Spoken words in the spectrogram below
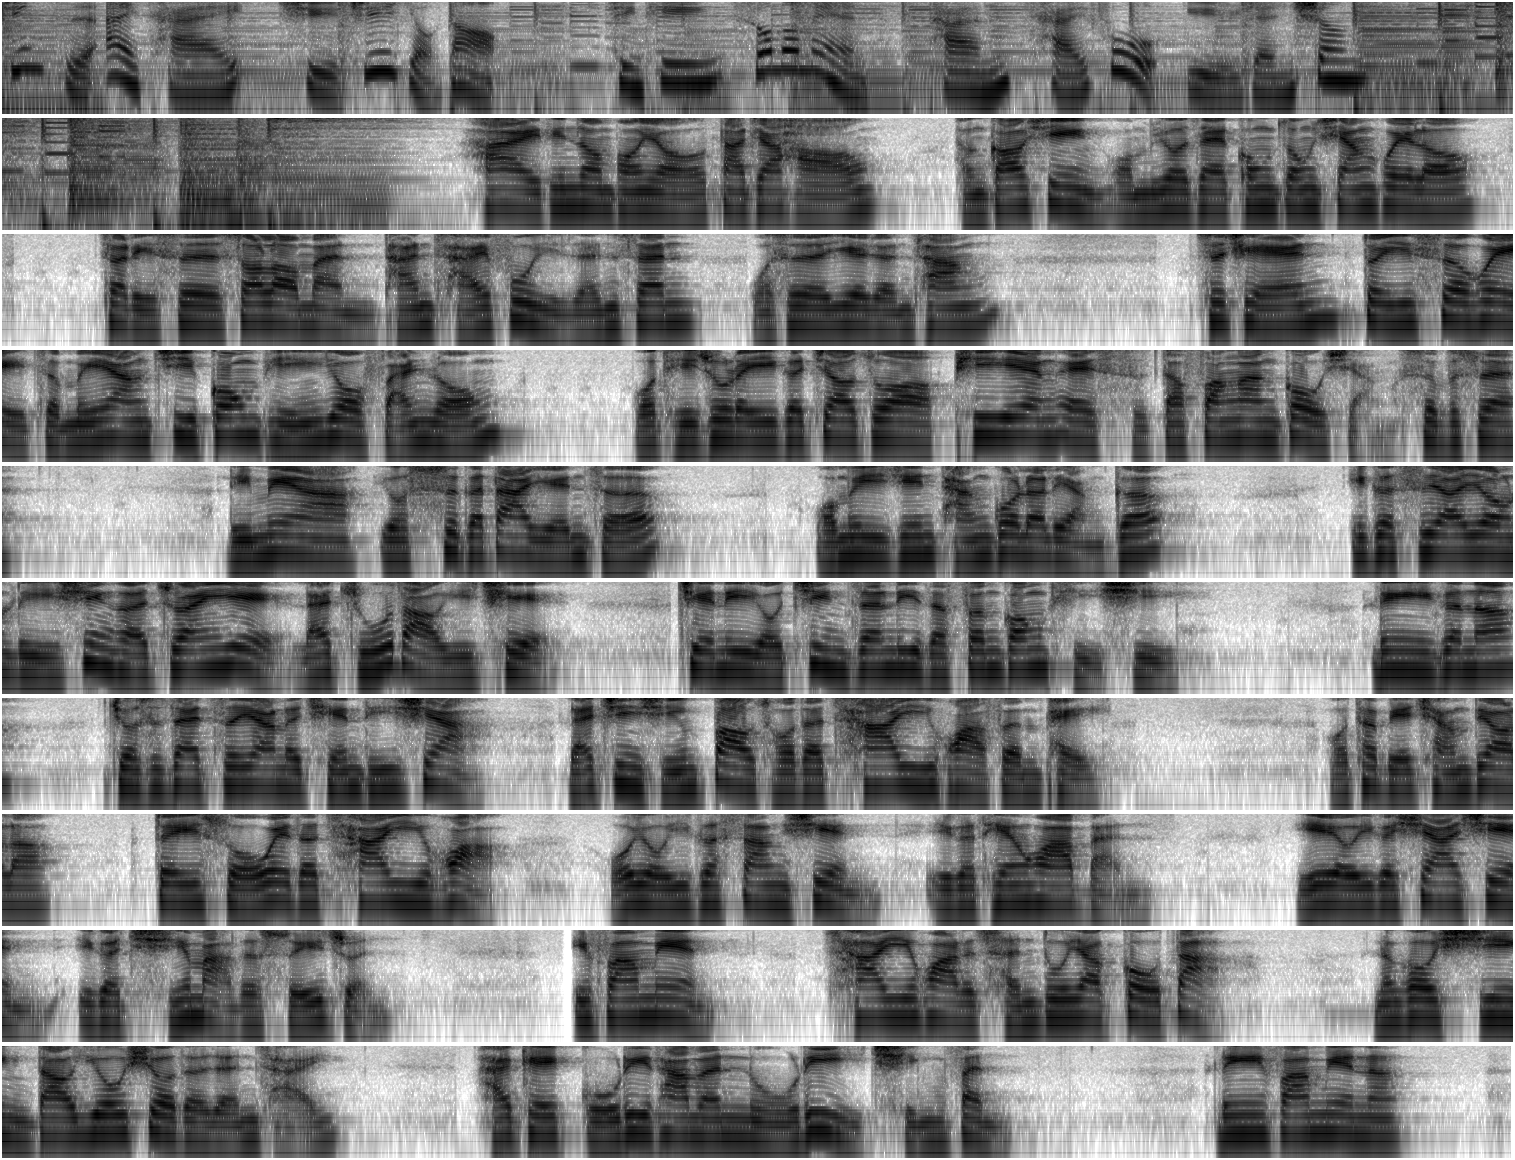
君子爱财，取之有道。请听 Solomon 谈财富与人生。嗨，听众朋友，大家好，很高兴我们又在空中相会喽。这里是 Solomon 谈财富与人生，我是叶仁昌。之前对于社会怎么样既公平又繁荣？我提出了一个叫做 PNS 的方案构想，是不是？里面啊有四个大原则，我们已经谈过了两个，一个是要用理性和专业来主导一切，建立有竞争力的分工体系；另一个呢，就是在这样的前提下来进行报酬的差异化分配。我特别强调了，对于所谓的差异化。我有一个上限，一个天花板，也有一个下限，一个起码的水准。一方面，差异化的程度要够大，能够吸引到优秀的人才，还可以鼓励他们努力勤奋。另一方面呢，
